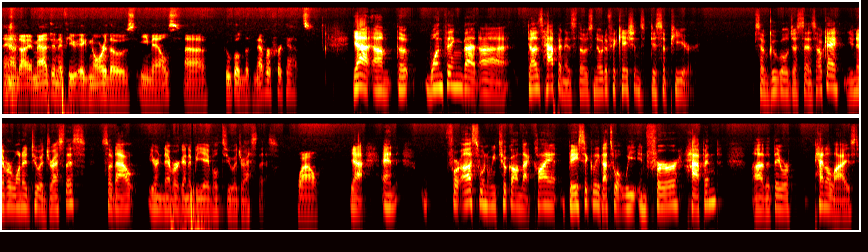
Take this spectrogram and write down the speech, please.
And I imagine if you ignore those emails, uh, Google never forgets. Yeah, um, the one thing that uh, does happen is those notifications disappear. So Google just says, "Okay, you never wanted to address this, so now you're never going to be able to address this." Wow. Yeah, and for us, when we took on that client, basically that's what we infer happened, uh, that they were penalized.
